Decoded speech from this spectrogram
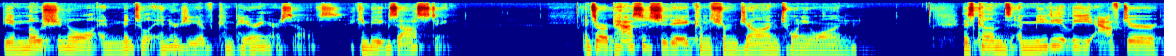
the emotional and mental energy of comparing ourselves. It can be exhausting. And so our passage today comes from John 21. This comes immediately after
